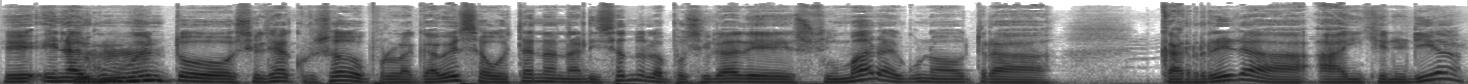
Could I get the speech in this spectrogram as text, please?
Eh, ¿En algún momento se les ha cruzado por la cabeza o están analizando la posibilidad de sumar alguna otra carrera a, ingeniería?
